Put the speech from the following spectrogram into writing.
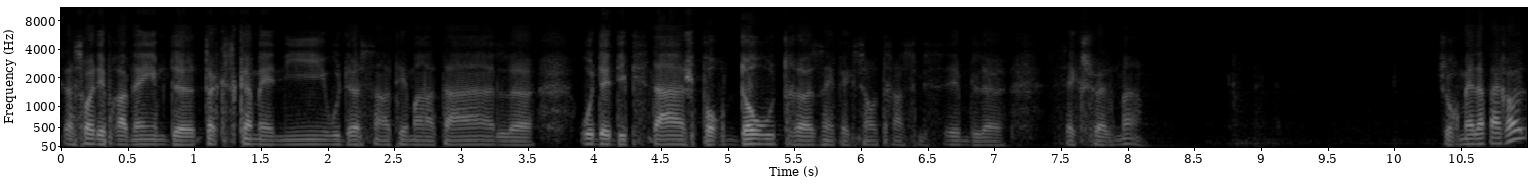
que ce soit des problèmes de toxicomanie ou de santé mentale ou de dépistage pour d'autres infections transmissibles sexuellement. Je vous remets la parole.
